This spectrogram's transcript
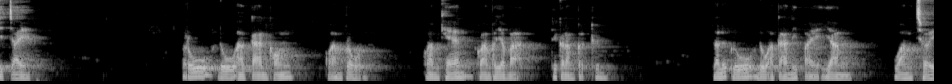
จิตใจ รู้ดูอาการของความโกรธ ความแค้น ความพยาบาทที่กำลังเกิดขึ้นระลึกรู้ดูอาการนี้ไปอย่างวางเฉย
